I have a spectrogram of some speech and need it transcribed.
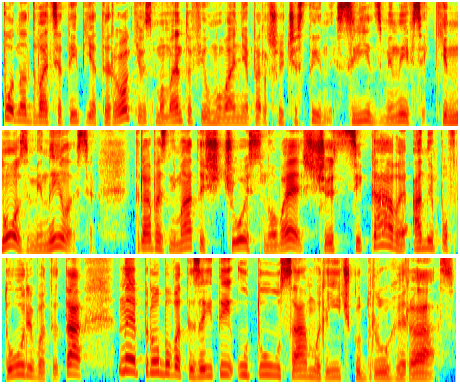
понад 25 років з моменту фільмування першої частини. Світ змінився, кіно змінилося. Треба знімати щось нове, щось цікаве, а не повторювати та не пробувати зайти у ту саму річку другий раз.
